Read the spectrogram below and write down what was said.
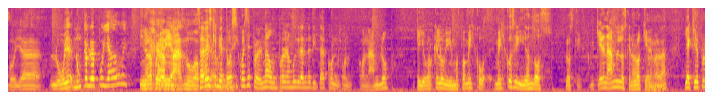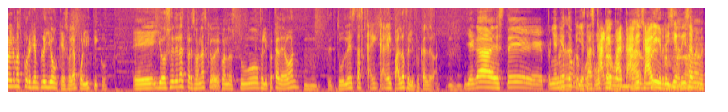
voy a. Lo voy a. Nunca lo he apoyado, güey. Y no lo apoyaría. Jamás lo voy a ¿Sabes apoyar, que güey, te voy a decir cuál es el problema? Un problema muy grande ahorita con, con, con AMLO. Que yo creo que lo vivimos todo México. México se dividió en dos. Los que quieren AMLO y los que no lo quieren. ¿verdad? Y aquí el problema es, por ejemplo, yo, que soy apolítico. Eh, yo soy de las personas que cuando estuvo Felipe Calderón, tú le estás cague y cague el palo a Felipe Calderón. Llega este Peña Nieto y pues, estás puta, cague, y pa- güey, cague, y más, cague y risa y más, risa. ajá.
